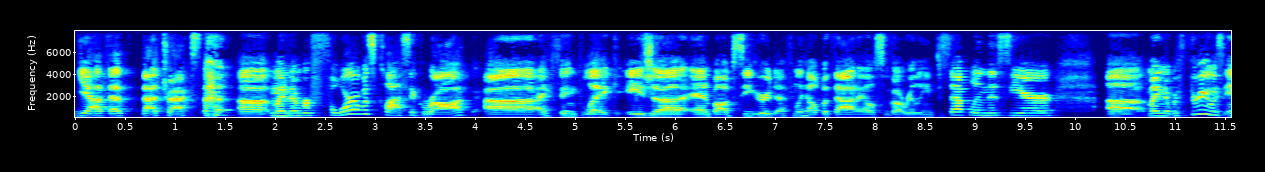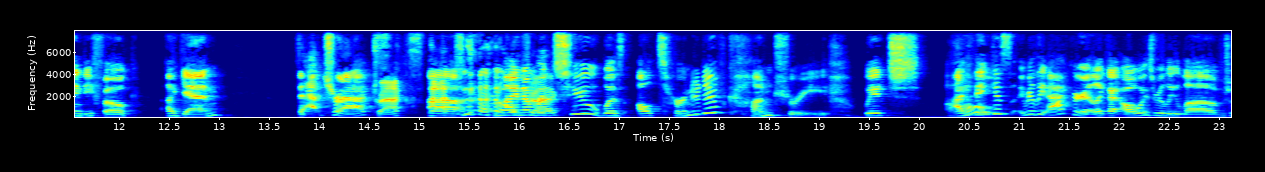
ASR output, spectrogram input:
Yeah, that that tracks. uh my number 4 was classic rock. Uh I think like Asia and Bob Seger definitely helped with that. I also got really into Zeppelin this year. Uh my number 3 was indie folk again. That tracks. tracks Uh, my number tracks. two was alternative country, which I think Oh. is really accurate. Like I always really loved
